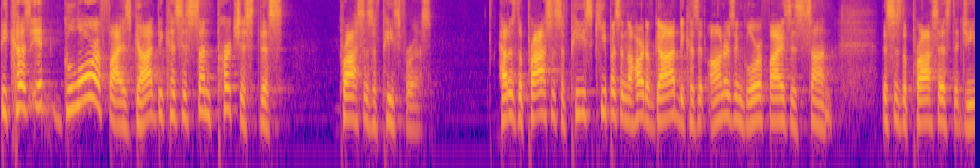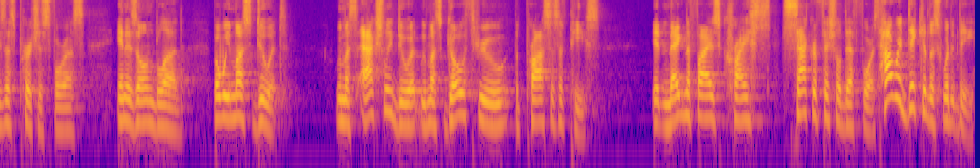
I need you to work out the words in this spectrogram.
because it glorifies God because His Son purchased this process of peace for us. How does the process of peace keep us in the heart of God? Because it honors and glorifies His Son. This is the process that Jesus purchased for us in His own blood. But we must do it. We must actually do it. We must go through the process of peace. It magnifies Christ's sacrificial death for us. How ridiculous would it be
